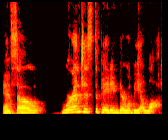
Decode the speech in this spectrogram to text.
And yeah. so we're anticipating there will be a lot.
